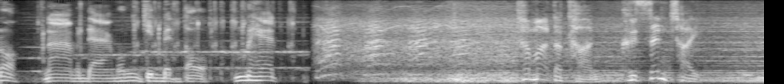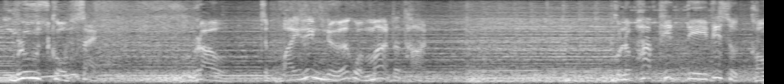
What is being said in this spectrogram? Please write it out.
หรอก หน้ามันแดงเพราะมันกินเบนโตะเผ็ดถ้ามาตรฐานคือเส้นชัย Blue Scope แซกเราจะไปให้เหนือกว่ามาตรฐาน คุณภาพที่ดีที่สุดของ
